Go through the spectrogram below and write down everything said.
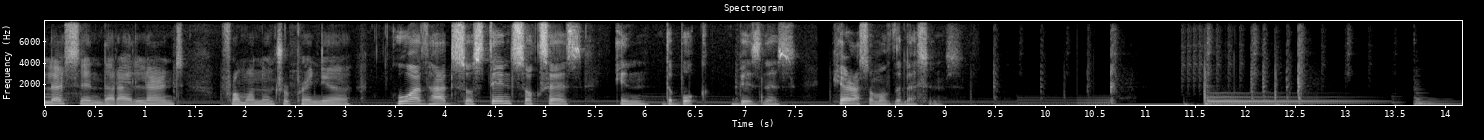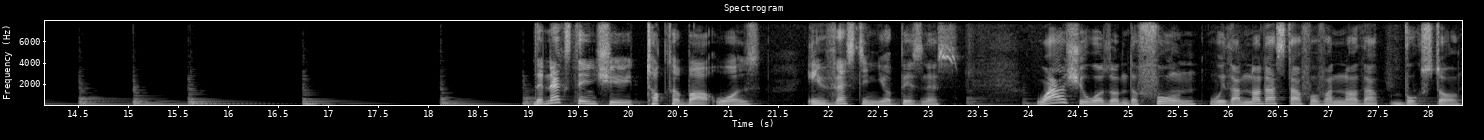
lesson that I learned from an entrepreneur who has had sustained success in the book business. Here are some of the lessons. The next thing she talked about was invest in your business. While she was on the phone with another staff of another bookstore,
